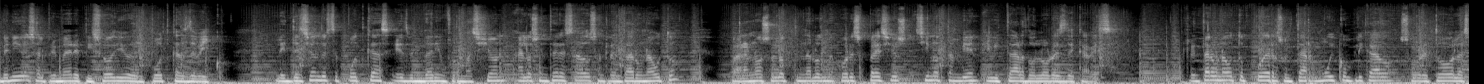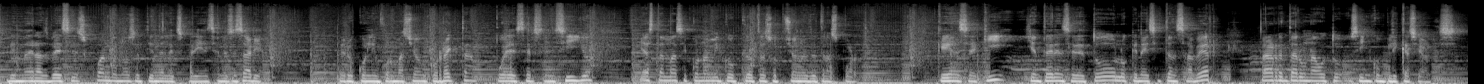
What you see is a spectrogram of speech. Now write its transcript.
Bienvenidos al primer episodio del podcast de Vehículo. La intención de este podcast es brindar información a los interesados en rentar un auto para no solo obtener los mejores precios, sino también evitar dolores de cabeza. Rentar un auto puede resultar muy complicado, sobre todo las primeras veces cuando no se tiene la experiencia necesaria, pero con la información correcta puede ser sencillo y hasta más económico que otras opciones de transporte. Quédense aquí y entérense de todo lo que necesitan saber para rentar un auto sin complicaciones.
